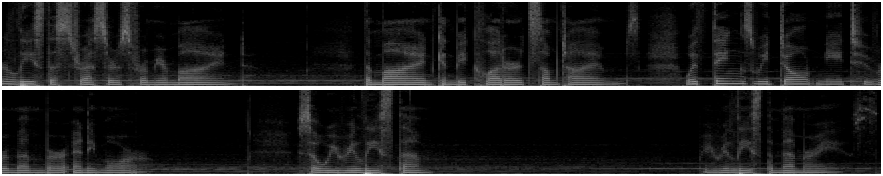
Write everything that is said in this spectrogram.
Release the stressors from your mind. The mind can be cluttered sometimes with things we don't need to remember anymore. So we release them. We release the memories.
